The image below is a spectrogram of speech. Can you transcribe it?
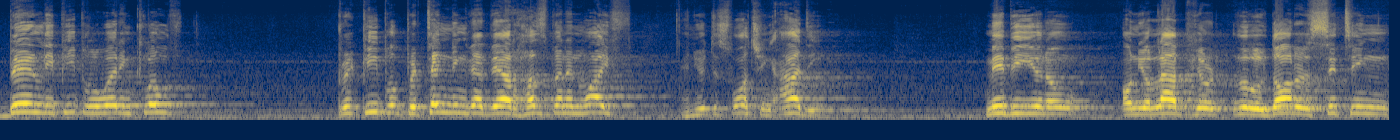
Barely people wearing clothes. People pretending that they are husband and wife. And you're just watching Adi. Maybe, you know, on your lap, your little daughter is sitting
